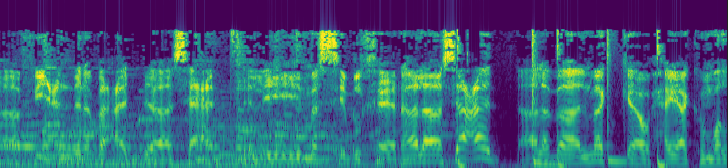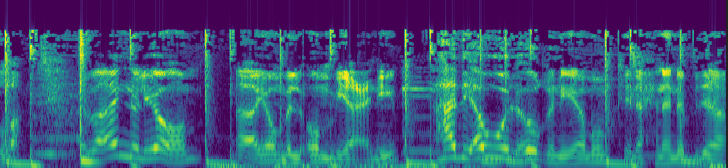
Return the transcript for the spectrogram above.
آه، في عندنا بعد آه، سعد اللي يمسي بالخير. هلا سعد. هلا بأهل مكة وحياكم الله. بما أنه اليوم آه، يوم الأم يعني. هذه أول أغنية ممكن إحنا نبدأ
